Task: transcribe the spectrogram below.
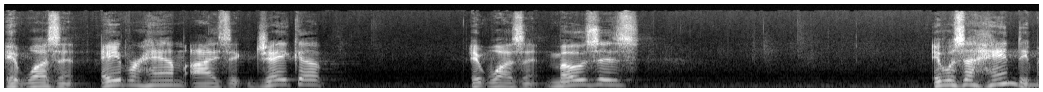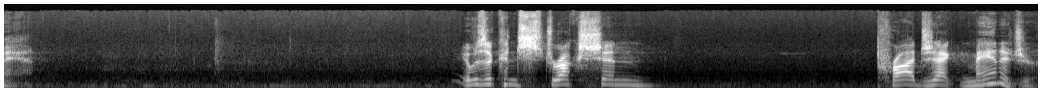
it wasn't Abraham, Isaac, Jacob, it wasn't Moses, it was a handyman. It was a construction project manager.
